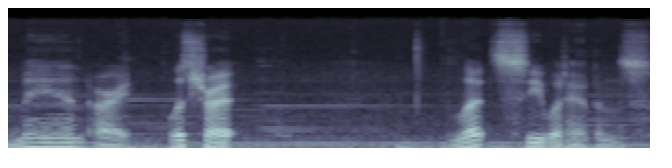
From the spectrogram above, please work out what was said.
Man. Alright, let's try it. Let's see what happens.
